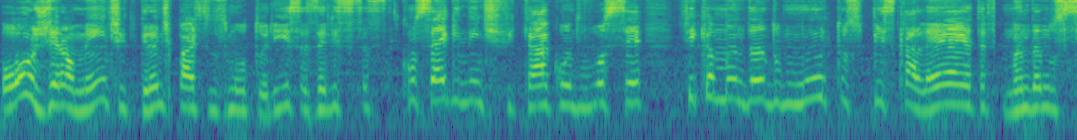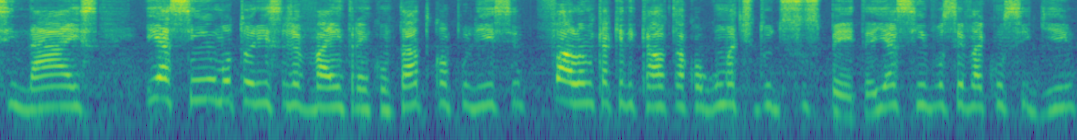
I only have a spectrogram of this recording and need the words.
ou geralmente, grande parte dos motoristas, eles conseguem identificar quando você fica mandando muitos pisca-alerta, mandando sinais, e assim o motorista já vai entrar em contato com a polícia falando que aquele carro está com alguma atitude suspeita. E assim você vai conseguir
